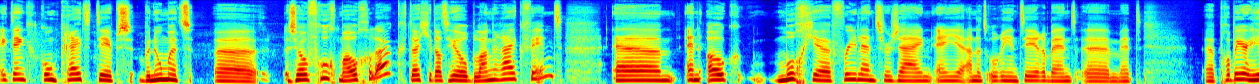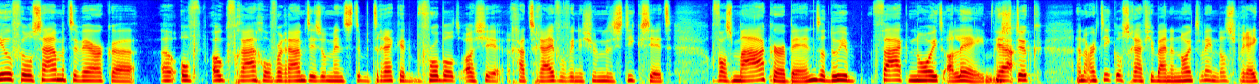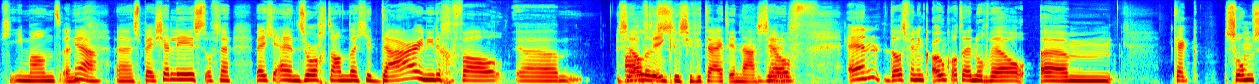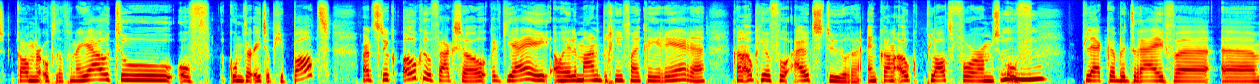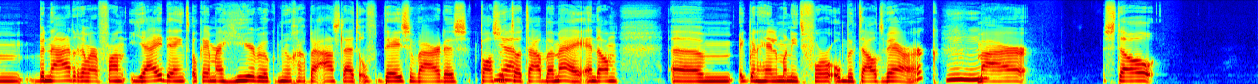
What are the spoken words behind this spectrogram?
Ik denk concrete tips. Benoem het eh, zo vroeg mogelijk. Dat je dat heel belangrijk vindt. Ehm, en ook mocht je freelancer zijn en je aan het oriënteren bent eh, met. eh, probeer heel veel samen te werken. Eh, of ook vragen of er ruimte is om mensen te betrekken. Bijvoorbeeld als je gaat schrijven of in de journalistiek zit. Of als maker bent. Dat doe je vaak nooit alleen. Een Ja. stuk, een artikel schrijf je bijna nooit alleen. Dan spreek je iemand, een ja. eh, specialist. Of, eh, weet je, en zorg dan dat je daar in ieder geval ehm, Zelf de inclusiviteit in nastreeft. En dat vind ik ook altijd nog wel. ehm, kijk, soms komen er opdrachten naar jou toe of komt er iets op je pad. Maar het is natuurlijk ook heel vaak zo. Kijk, jij al helemaal aan het begin van je carrière kan ook heel veel uitsturen en kan ook platforms of Mhm. plekken, bedrijven ehm, benaderen waarvan jij denkt: oké, maar hier wil ik me heel graag bij aansluiten of deze waardes passen Ja. totaal bij mij. En dan, ehm, ik ben helemaal niet voor onbetaald werk, Mhm. maar stel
